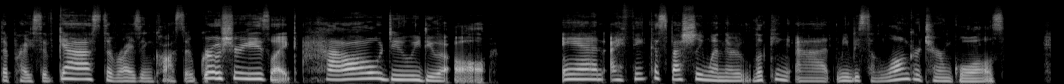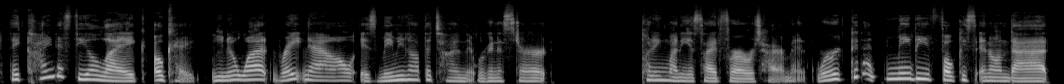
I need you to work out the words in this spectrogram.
the price of gas, the rising cost of groceries. Like, how do we do it all? And I think, especially when they're looking at maybe some longer term goals, they kind of feel like, okay, you know what? Right now is maybe not the time that we're going to start putting money aside for our retirement. We're going to maybe focus in on that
